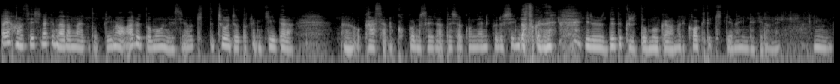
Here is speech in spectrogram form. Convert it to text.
ぱい反省しなきゃならないことって今はあると思うんですよ。きっと長女とかに聞いたら、うん、お母さんのここのせいで私はこんなに苦しいんだとかね。いろいろ出てくると思うからあまり怖くて聞けないんだけどね、うん、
